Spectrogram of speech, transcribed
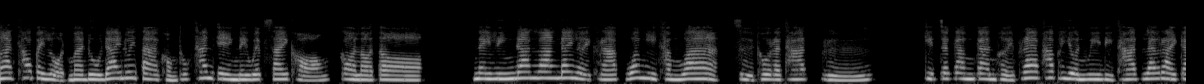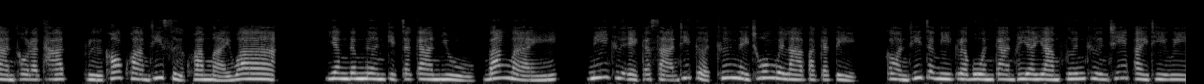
มารถเข้าไปโหลดมาดูได้ด้วยตาของทุกท่านเองในเว็บไซต์ของกลตในลิงก์ด้านล่างได้เลยครับ ว่ามีคำว่า สื่อโทรทัศน์ หรือ กิจกรรมการเผยแพร่ภาพยนตร์วีดิทัศน์และรายการโทรทัศน์ หรือข้อความที่สื่อความหมายว่า ยังดำเนินกิจการอยู่บ้างไหม นี่คือเอกสารที่เกิดขึ้นในช่วงเวลาปกติ ก่อนที่จะมีกระบวนการพยายามฟื้นคืนชีพไอทีวี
